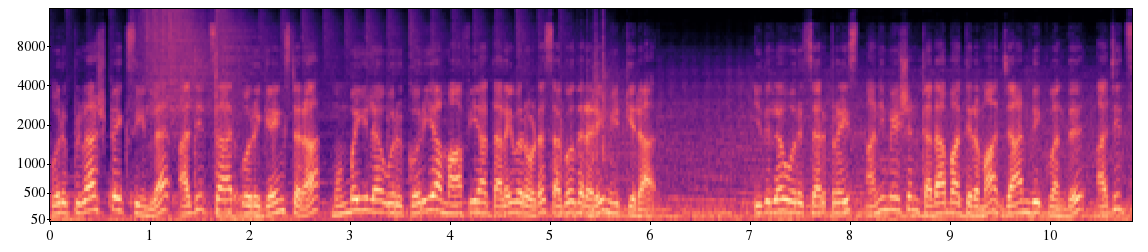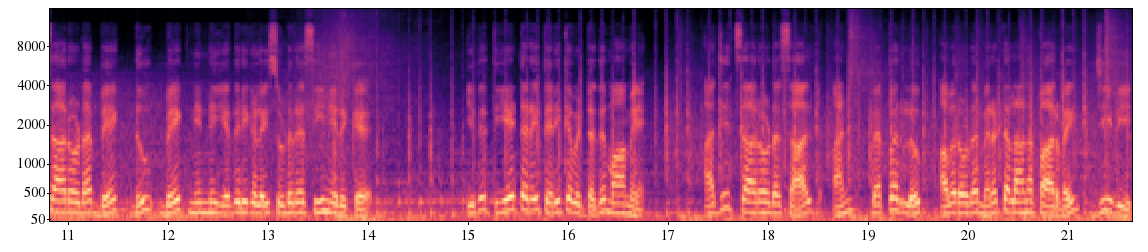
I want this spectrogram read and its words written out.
ஒரு பிளாஷ்பேக் சீன்ல அஜித் சார் ஒரு கேங்ஸ்டரா மும்பையில ஒரு கொரியா மாஃபியா தலைவரோட சகோதரரை மீட்கிறார். இதுல ஒரு சர்ப்ரைஸ் அனிமேஷன் கதாபாத்திரமா ஜான்விக் வந்து அஜித் சாரோட பேக் டு பேக் நின்னு எதிரிகளை சுடுற சீன் இருக்கு. இது தியேட்டரை தெரிக்க விட்டது மாமே. அஜித் சாரோட சால்ட் அண்ட் பெப்பர் லுக் அவரோட மிரட்டலான பார்வை ஜிவி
